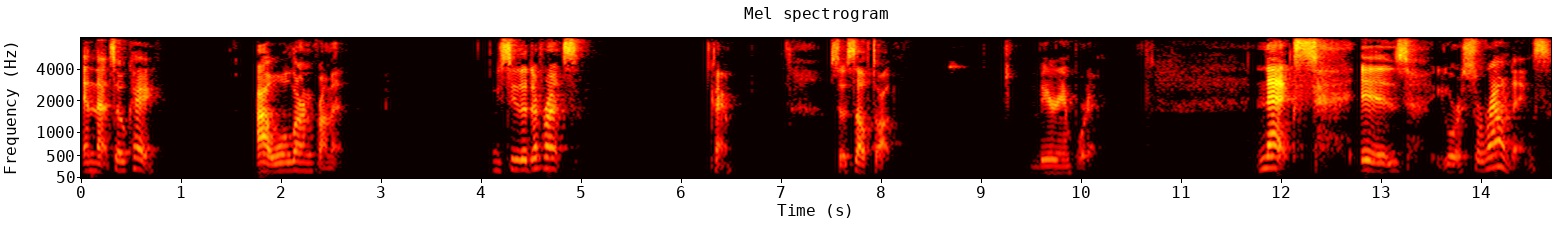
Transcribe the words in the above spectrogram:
and that's okay. I will learn from it. You see the difference? Okay. So, self talk. Very important. Next is your surroundings.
